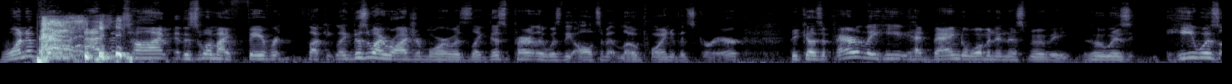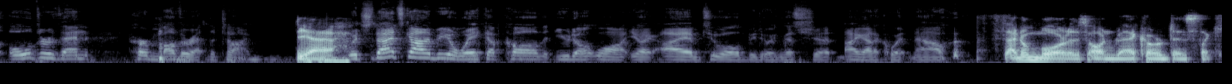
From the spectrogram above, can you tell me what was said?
One of them at the time, this is one of my favorite fucking like. This is why Roger Moore was like. This apparently was the ultimate low point of his career, because apparently he had banged a woman in this movie who is he was older than her mother at the time. Yeah. Which that's got to be a wake up call that you don't want. You're like, I am too old to be doing this shit. I gotta quit now. I know Moore is on record as like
